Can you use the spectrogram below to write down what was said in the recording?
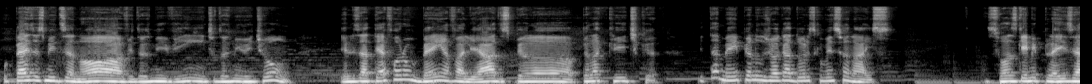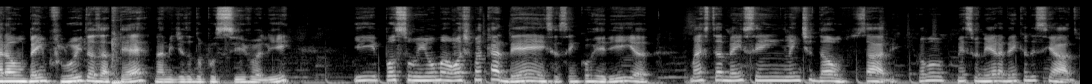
O PES 2019, 2020, 2021, eles até foram bem avaliados pela, pela crítica e também pelos jogadores convencionais. Suas gameplays eram bem fluidas até, na medida do possível ali, e possuíam uma ótima cadência, sem correria, mas também sem lentidão, sabe? Como mencionei, era bem cadenciado.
